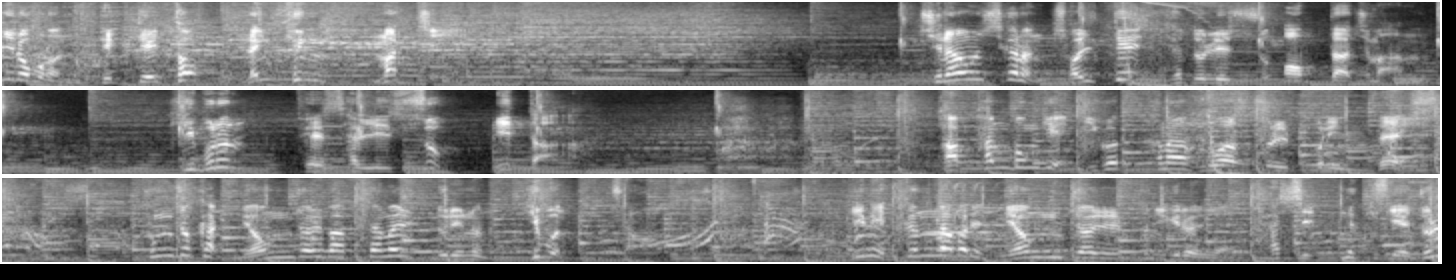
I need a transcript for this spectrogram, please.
순위로 보는 빅데이터 랭킹 맛집 지나온 시간은 절대 되돌릴 수 없다지만 기분은 되살릴 수 있다. 밥 한 공기에 이것 하나 놓았을 뿐인데 풍족한 명절 밥상을 누리는 기분. 이미 끝나버린 명절 분위기를 다시 느끼게 해줄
